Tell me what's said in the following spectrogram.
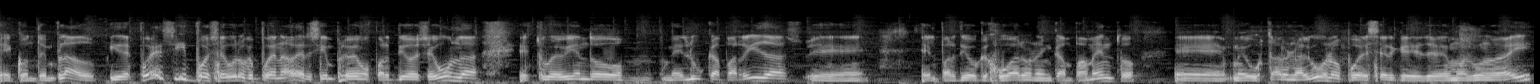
eh, contemplado. Y después sí, pues seguro que pueden haber, siempre vemos partidos de segunda, estuve viendo Meluca Parrillas, eh, el partido que jugaron en campamento. Eh, me gustaron algunos, puede ser que llevemos algunos de ahí.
